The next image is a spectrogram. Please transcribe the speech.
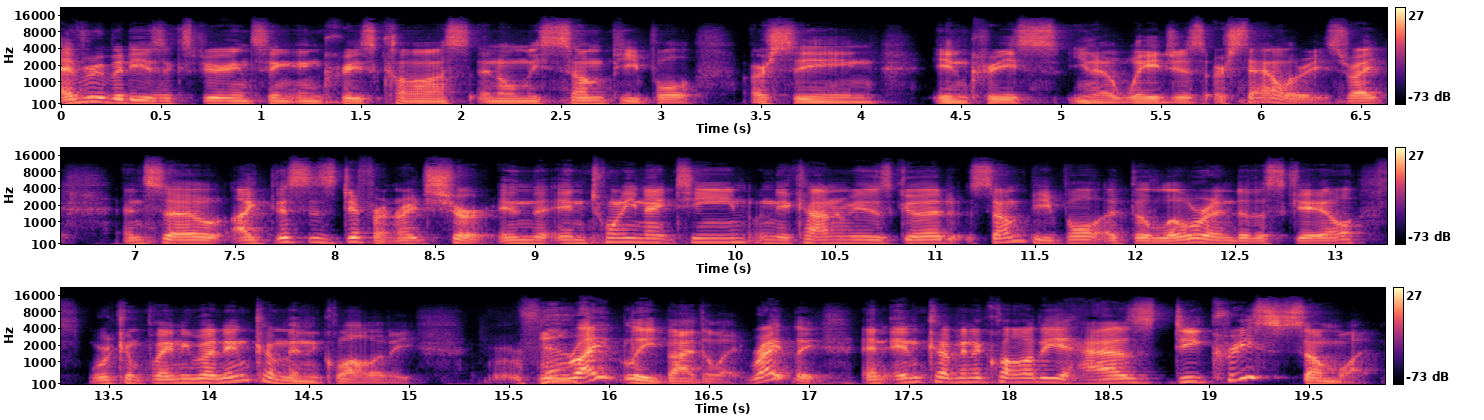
Everybody is experiencing increased costs, and only some people are seeing increase, you know, wages or salaries, right? And so, like, this is different, right? Sure, in the in 2019, when the economy was good, some people at the lower end of the scale were complaining about income inequality, Yeah. rightly, by the way, rightly. And income inequality has decreased somewhat,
